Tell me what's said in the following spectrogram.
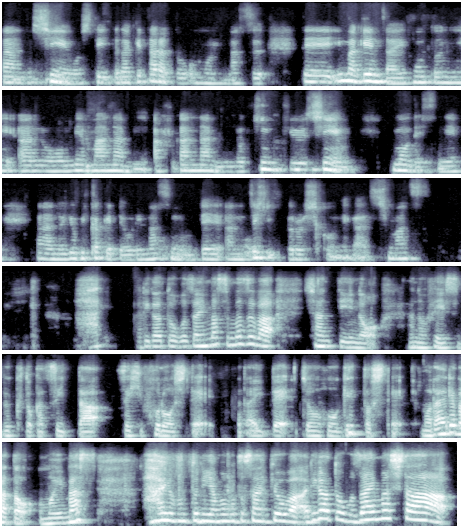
あの支援をしていただけたらと思います。で今現在本当にあのミャンマー難民、アフガン難民の緊急支援もですねあの呼びかけておりますのであのぜひよろしくお願いします。はいありがとうございます。まずは、シャンティのあの Facebook とか Twitter、ぜひフォローしていただいて、情報をゲットしてもらえればと思います。はい、本当に山本さん、今日はありがとうございました。あ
